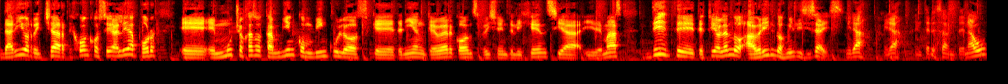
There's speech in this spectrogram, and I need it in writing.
Darío Richard, Juan José Galea, por en muchos casos también con vínculos que tenían que ver con servicio de inteligencia y demás, desde, te estoy hablando, abril 2016. Mirá, mirá, interesante. Nau.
